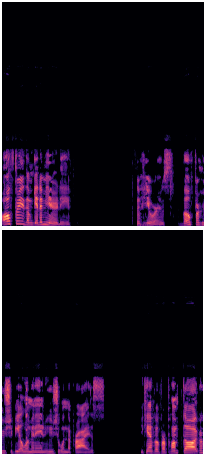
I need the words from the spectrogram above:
All three of them get immunity. The viewers, vote for who should be eliminated who should win the prize. You can't vote for Plump Dog,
